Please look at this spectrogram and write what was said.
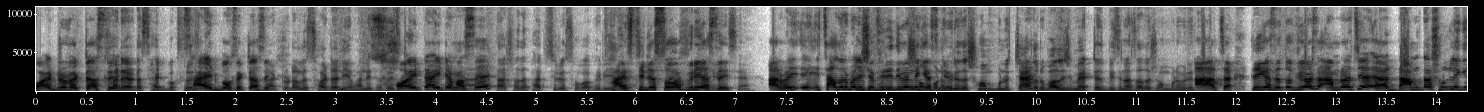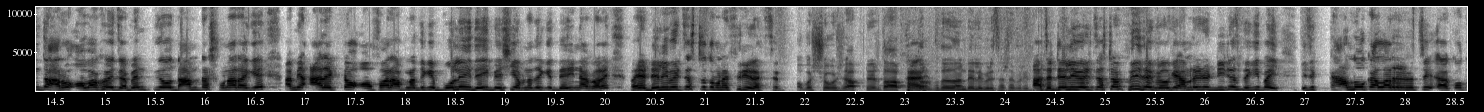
ওয়ার্ড্রোব একটা আছে। খাটের একটা সাইড বক্স রয়েছে। সাইড বক্স একটা আছে। আর টোটালি ছয়টা নিয়ে ফার্নিচার রয়েছে। ছয়টা আইটেম আছে। হ্যাঁ, তার সাথে ফাইভ সিটের সোফা ফ্রি ফাইভ সিটের সোফা ফ্রি আছে। আছে, হ্যাঁ। আর ভাই এই চাদর বালিশে ফ্রি দিবেন নাকি সম্পূর্ণ? ফ্রি সম্পূর্ণ। চাদর বালিশ ম্যাট্রেস বিছানা চাদর সম্পূর্ণ ফ্রি আচ্ছা ঠিক আছে। তো ভিউয়ার্স আমরা হচ্ছে দামটা শুনলে কিন্তু আরও অবাক হয়ে যাবেন। তো দামটা শোনার আগে আমি আরেকটা অফার আপনাদেরকে বলেই দেই বেশি আপনাদেরকে দেরি না করে। ভাইয়া ডেলিভারি চার্জটা তো মানে ফ্রি রাখছেন। অবশ্যই অবশ্যই। আপনার তো আপনার হ্যাঁ। তরফ থেকে ডেলিভারি চার্জটা ফ্রি আচ্ছা ডেলিভারি চার্জটা ফ্রি থাকবে ওকে আমরা দেখি ভাই এই যে কালো কালারের হচ্ছে কত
